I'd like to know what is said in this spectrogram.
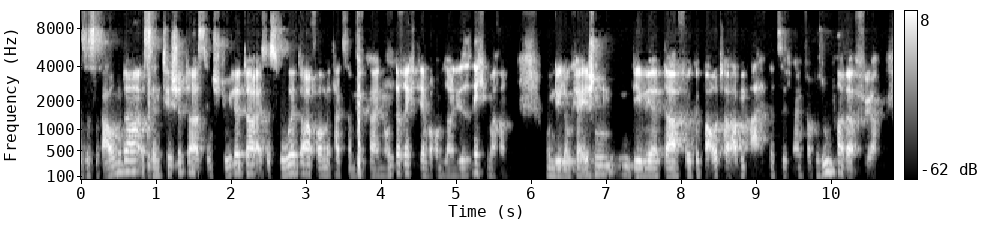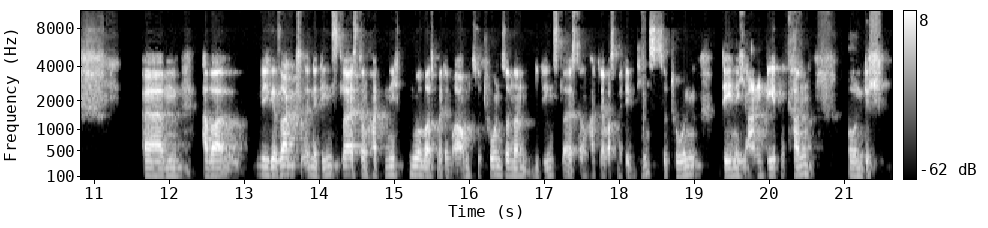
es ist Raum da, es sind Tische da, es sind Stühle da, es ist Ruhe da, vormittags haben wir keinen Unterricht, ja, warum sollen die das nicht machen? Und die Location, die wir dafür gebaut haben, eignet sich einfach super dafür. Ähm, aber wie gesagt, eine Dienstleistung hat nicht nur was mit dem Raum zu tun, sondern eine Dienstleistung hat ja was mit dem Dienst zu tun, den ich anbieten kann. Und ich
